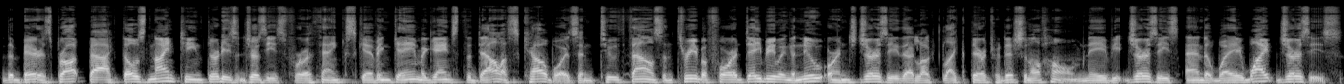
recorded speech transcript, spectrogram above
The Bears brought back those 1930s jerseys for a Thanksgiving game against the Dallas Cowboys in 2003 before debuting a new orange jersey that looked like their traditional home navy jerseys and away white jerseys.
